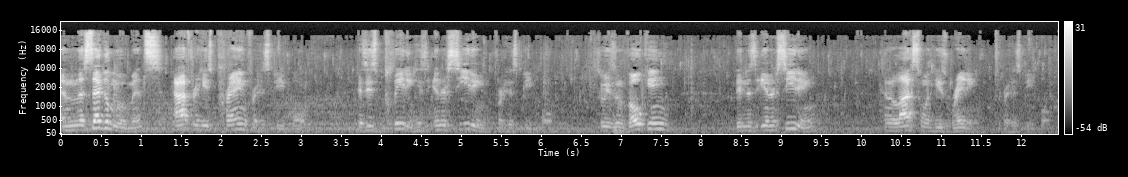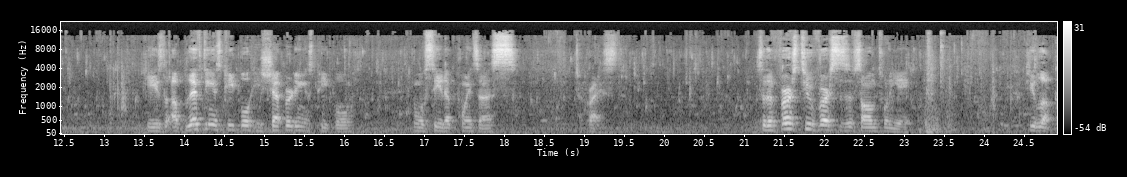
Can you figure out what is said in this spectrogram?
And then the second movement, after he's praying for his people, is he's pleading, he's interceding for his people. So he's invoking, then he's interceding, and the last one, he's reigning for his people. He's uplifting his people, he's shepherding his people, and we'll see that points us to Christ. So the first two verses of Psalm 28. If you look,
